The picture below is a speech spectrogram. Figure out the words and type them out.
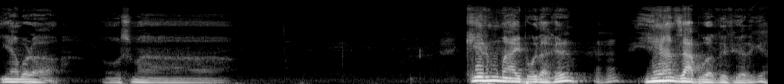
यहाँबाट उसमा केरुङमा आइपुग्दाखेरि यहाँ जाप गर्दै थियो अरे क्या।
